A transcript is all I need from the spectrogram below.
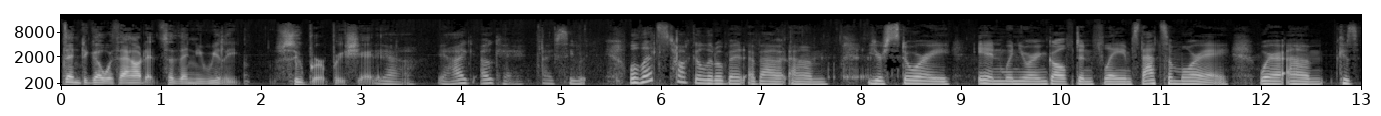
then to go without it. So then you really super appreciate it. Yeah, yeah. I, okay, I see. What, well, let's talk a little bit about um, your story in when you were engulfed in flames. That's amore, where because.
